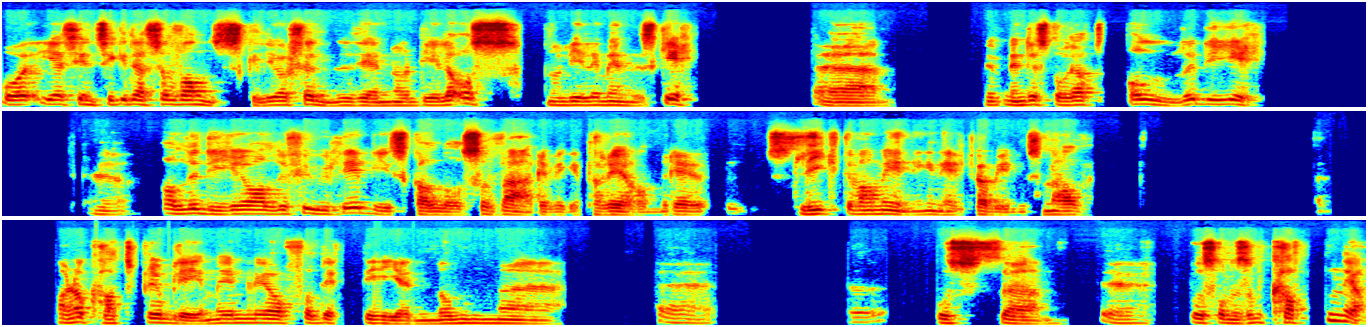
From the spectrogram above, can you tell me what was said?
Og jeg syns ikke det er så vanskelig å skjønne det når det gjelder oss, når det gjelder mennesker. Uh, men det står at alle dyr, uh, alle dyr og alle fugler, de skal også være vegetarianere, slik det var meningen helt fra begynnelsen av har nok hatt problemer med å få dette gjennom eh, eh, hos, eh, hos, sånne som katten, ja.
